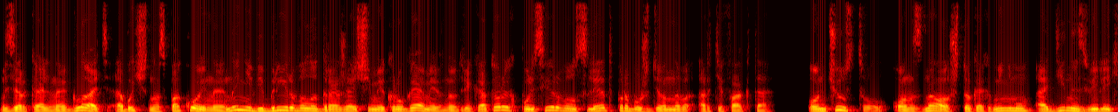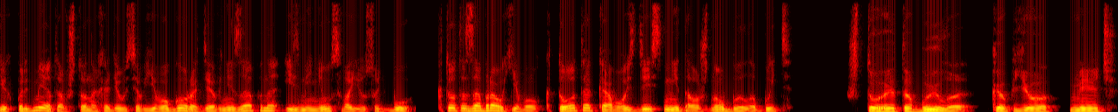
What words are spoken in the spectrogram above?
Зеркальная гладь, обычно спокойная, ныне вибрировала дрожащими кругами, внутри которых пульсировал след пробужденного артефакта. Он чувствовал, он знал, что как минимум один из великих предметов, что находился в его городе, внезапно изменил свою судьбу. Кто-то забрал его, кто-то, кого здесь не должно было быть. «Что это было? Копье, меч,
